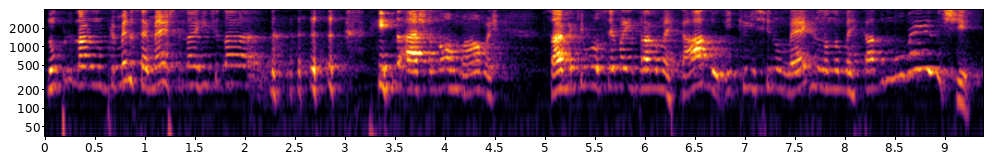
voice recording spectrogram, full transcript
No, no primeiro semestre, né, a gente dá, ainda acha normal, mas saiba que você vai entrar no mercado e que o ensino médio lá no mercado não vai existir.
